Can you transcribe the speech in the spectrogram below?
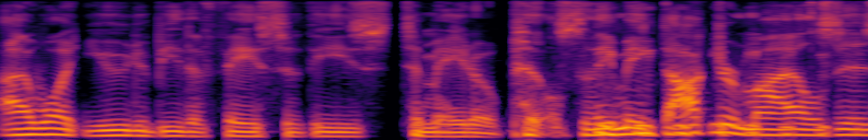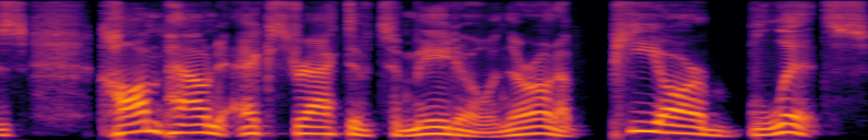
I want you to be the face of these tomato pills. So they make Dr. Miles's compound extract of tomato, and they're on a PR blitz.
